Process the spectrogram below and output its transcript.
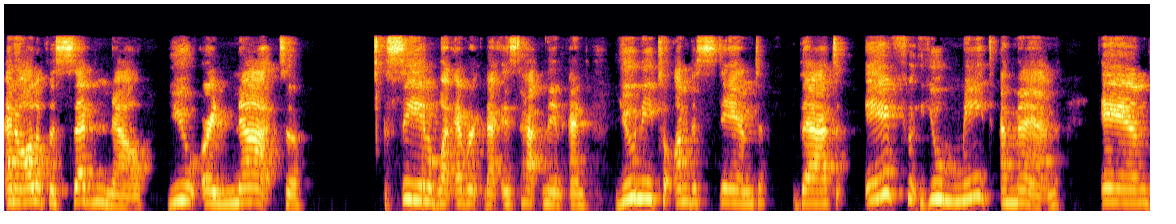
and all of a sudden now you are not seeing whatever that is happening. And you need to understand that if you meet a man and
